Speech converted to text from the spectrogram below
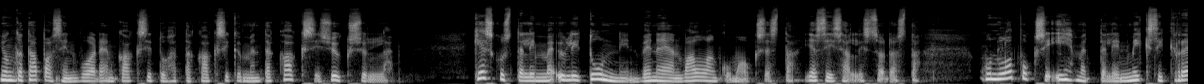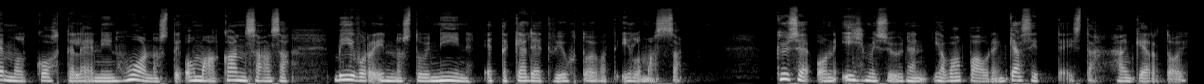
jonka tapasin vuoden 2022 syksyllä. Keskustelimme yli tunnin Venäjän vallankumouksesta ja sisällissodasta, kun lopuksi ihmettelin, miksi Kreml kohtelee niin huonosti omaa kansaansa, Beaver innostui niin, että kädet viuhtoivat ilmassa – Kyse on ihmisyyden ja vapauden käsitteistä, hän kertoi.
